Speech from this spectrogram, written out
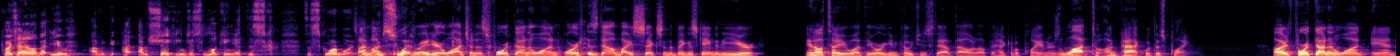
Coach, I don't know about you. I'm, I'm shaking just looking at this the scoreboard. I'm, I'm sweating right here watching this. Fourth down and one. Oregon's down by six in the biggest game of the year. And I'll tell you what, the Oregon coaching staff dialed up a heck of a play, and there's a lot to unpack with this play. All right, fourth down and one. And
